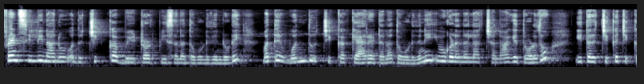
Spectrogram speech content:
ಫ್ರೆಂಡ್ಸ್ ಇಲ್ಲಿ ನಾನು ಒಂದು ಚಿಕ್ಕ ಬೀಟ್ರೋಟ್ ಪೀಸನ್ನು ತೊಗೊಂಡಿದ್ದೀನಿ ನೋಡಿ. ಮತ್ತು ಒಂದು ಚಿಕ್ಕ ಕ್ಯಾರೆಟನ್ನು ತೊಗೊಂಡಿದ್ದೀನಿ. ಇವುಗಳನ್ನೆಲ್ಲ ಚೆನ್ನಾಗಿ ತೊಳೆದು ಈ ಥರ ಚಿಕ್ಕ ಚಿಕ್ಕ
